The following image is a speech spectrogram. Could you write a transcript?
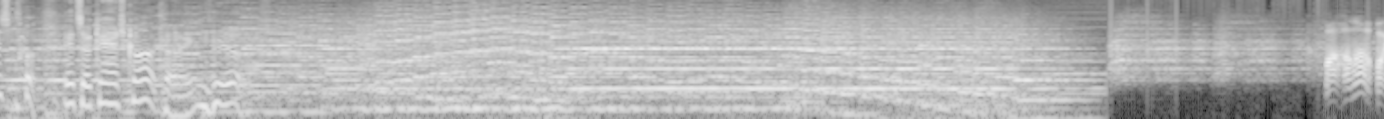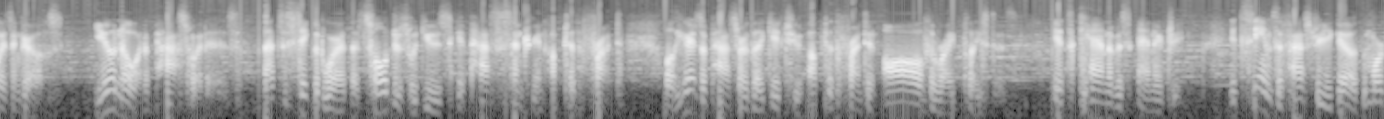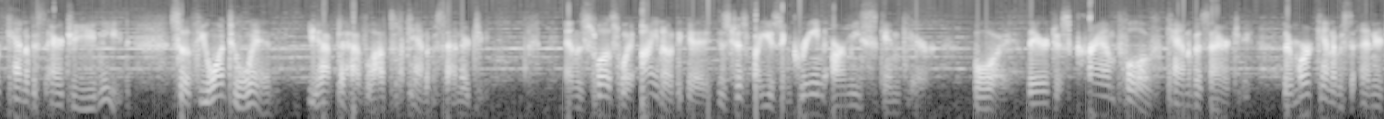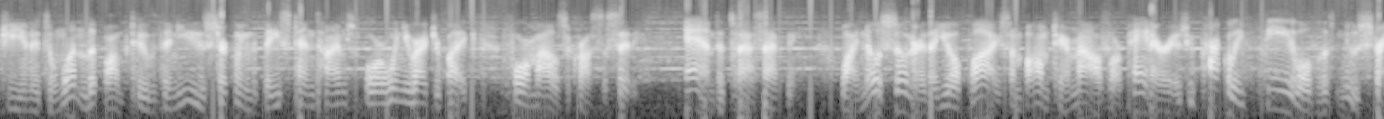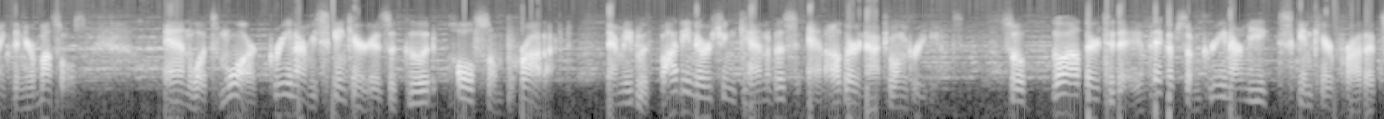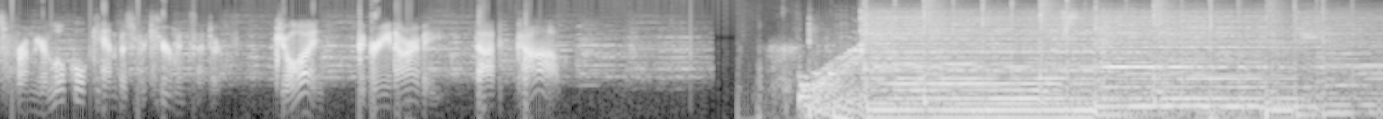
It's a cash cock, honey. Yeah. Well, hello, boys and girls. You know what a password is. That's a secret word that soldiers would use to get past the sentry and up to the front. Well, here's a password that gets you up to the front in all the right places. It's cannabis energy. It seems the faster you go, the more cannabis energy you need. So if you want to win, you have to have lots of cannabis energy. And the swellest way I know to get it is just by using Green Army Skincare. Boy, they're just cram full of cannabis energy. There are more cannabis energy units in one lip balm tube than you use circling the base 10 times or when you ride your bike 4 miles across the city. And it's fast acting. Why, no sooner than you apply some balm to your mouth or pain areas, you practically feel the new strength in your muscles. And what's more, Green Army Skincare is a good, wholesome product. They're made with body nourishing cannabis and other natural ingredients. So go out there today and pick up some Green Army skincare products from your local cannabis procurement center. Join thegreenarmy.com.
